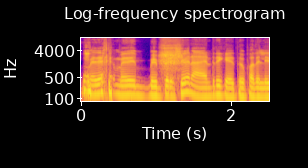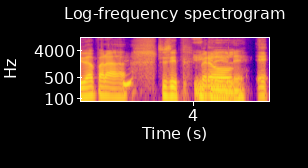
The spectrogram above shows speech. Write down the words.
me, deja- me- me impresiona, Enrique, tu facilidad para. Sí, sí. Pero eh,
